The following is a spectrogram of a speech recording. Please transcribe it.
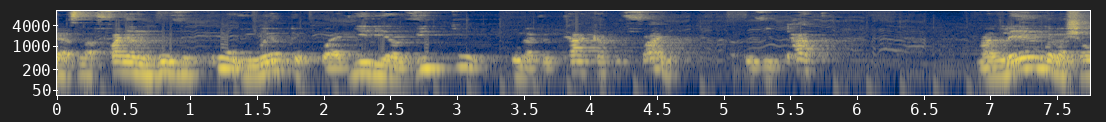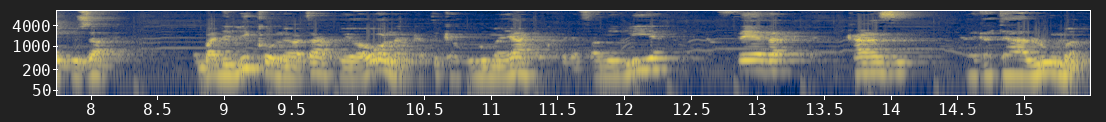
Anasema fanya nguvu kuu iwepo kwa ajili ya vitu unavyotaka kufanya na kuvipata. Malengo na shauku zako. Mabadiliko unayotaka kuyaona katika huduma yako katika familia fedha kazi katika taaluma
